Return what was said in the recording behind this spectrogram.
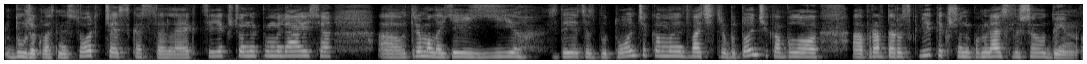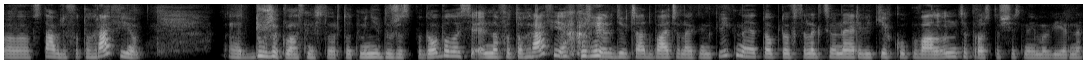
Дуже класний сорт, чеська селекція, якщо не помиляюся. Е, Отримала я її, здається, з бутончиками. Два чи три бутончика було. Е, Правда, розквіт, якщо не помиляюсь, лише один. Е, Вставлю фотографію. Е, Дуже класний сорт. От мені дуже сподобалось. На фотографіях, коли я в дівчат бачила, як він квікне, тобто в селекціонерів, яких купувала, ну це просто щось неймовірне.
